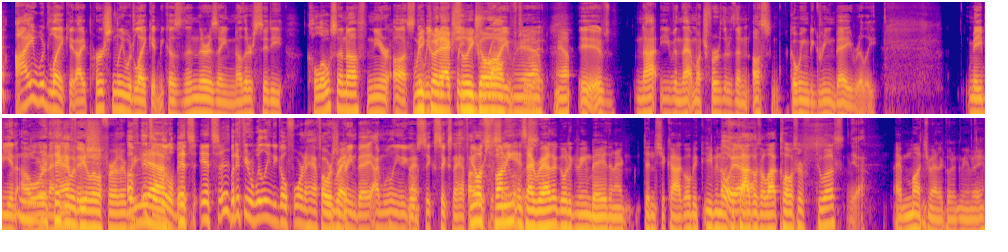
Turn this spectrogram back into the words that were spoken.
I would like it. I personally would like it because then there is another city close enough near us that We, we, could, actually, go drive to yeah, it. Yeah, It it was not even that much further than us going to Green Bay, really. Maybe an hour I and a half. I think it would be a little further, but Of- yeah, it's a little bit. It's it's. a- But if you're willing to go four and a half hours Right. to Green Bay, I'm willing to go Right. six, six and a half hours. you know what's funny is I rather go to Green Bay than I than Chicago, even though Oh, yeah. Chicago's a lot closer to us. yeah, I'd much rather go to Green Bay.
